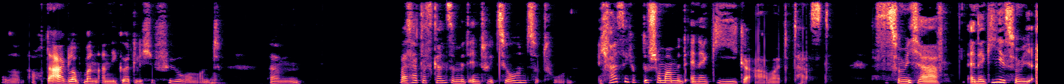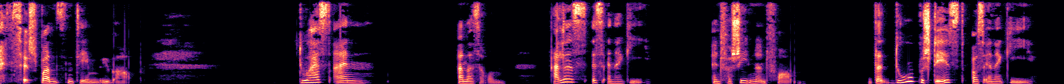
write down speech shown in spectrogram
Also auch da glaubt man an die göttliche Führung. Und ähm, was hat das Ganze mit Intuition zu tun? Ich weiß nicht, ob du schon mal mit Energie gearbeitet hast. Das ist für mich ja, Energie ist für mich eines der spannendsten Themen überhaupt. Du hast ein, andersherum. Alles ist Energie. In verschiedenen Formen. Du bestehst aus Energie.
